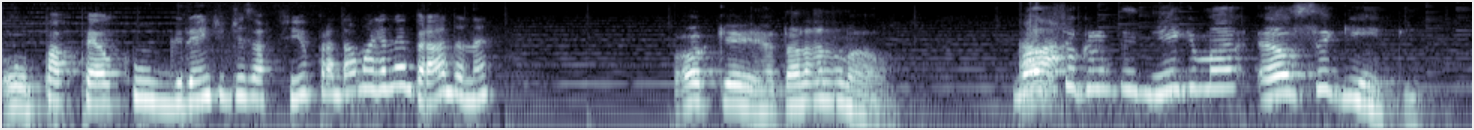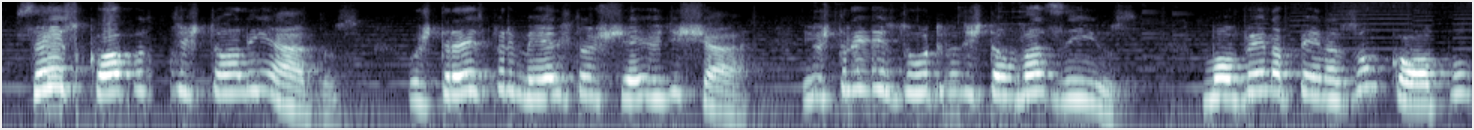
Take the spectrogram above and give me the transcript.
o papel com o grande desafio para dar uma relembrada, né? Ok, já tá na mão. Ah. Mas o grande enigma é o seguinte: seis copos estão alinhados. Os três primeiros estão cheios de chá e os três últimos estão vazios. Movendo apenas um copo,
